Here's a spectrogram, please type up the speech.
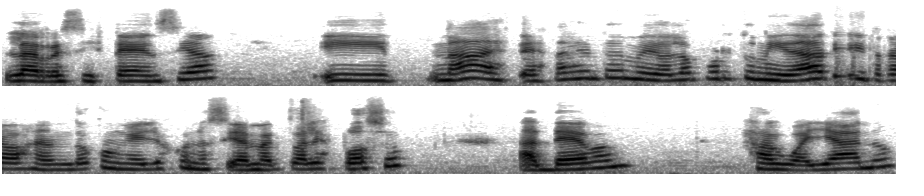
la resistencia y nada, esta gente me dio la oportunidad y trabajando con ellos conocí a mi actual esposo, a Devon, hawaiano.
